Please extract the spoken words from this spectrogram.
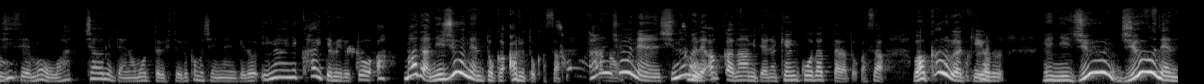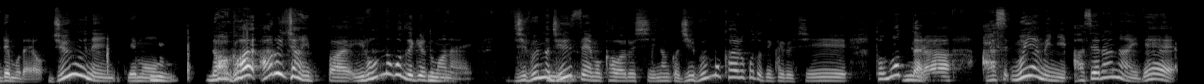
人生もう終わっちゃうみたいな思ってる人いるかもしれないんだけど、意外に書いてみると、あ、まだ20年とかあるとかさ、そうなの。30年死ぬまであっかなみたいな健康だったらとかさ、わかるわけよ。え、20、10年でもだよ。10年でも、うん。長い、あるじゃん、いっぱい。いろんなことできると思わない、自分の人生も変わるし、なんか自分も変えることできるし、と思ったら、焦むやみに焦らないで、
